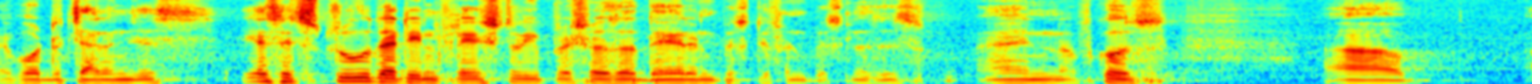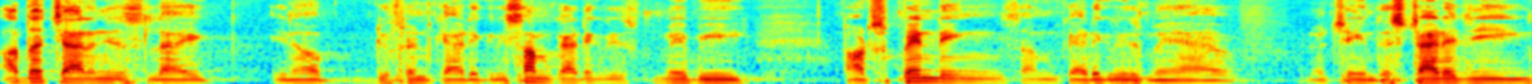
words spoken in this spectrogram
about the challenges. Yes, it's true that inflationary pressures are there in different businesses. And of course, uh, other challenges like, you know, different categories. Some categories may be not spending, some categories may have, you know, changed the strategy.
